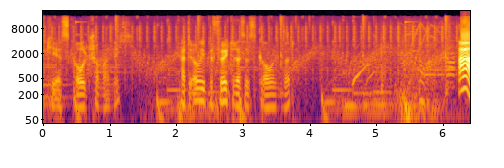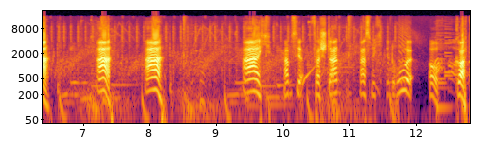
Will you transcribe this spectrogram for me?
Okay, es scrollt schon mal nicht. Ich hatte irgendwie befürchtet, dass es scrollen wird. Ah! Ah! Ah! Ah, ich hab's ja verstanden. Lass mich in Ruhe. Oh Gott.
